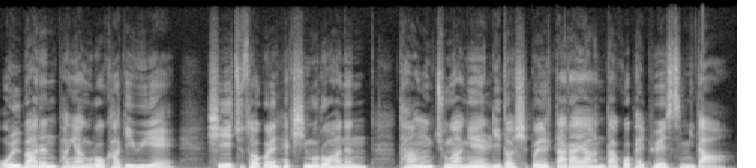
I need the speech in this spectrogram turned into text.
올바른 방향으로 가기 위해 시 주석을 핵심으로 하는 당 중앙의 리더십을 따라야 한다고 발표했습니다.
